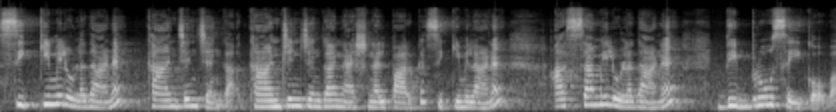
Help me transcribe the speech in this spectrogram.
സിക്കിമിലുള്ളതാണ് കാഞ്ചൻജംഗ. കാഞ്ചൻജംഗ നാഷണൽ പാർക്ക് സിക്കിമിലാണ്. അസമിലുള്ളതാണ് ദിബ്രു സെയ്ഗോവ.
